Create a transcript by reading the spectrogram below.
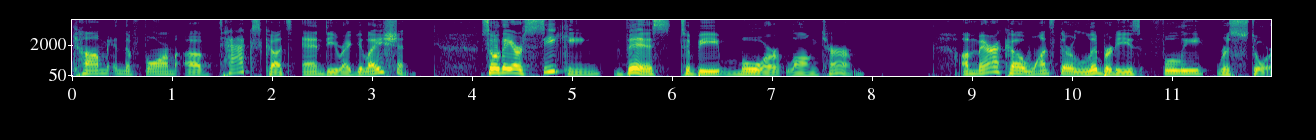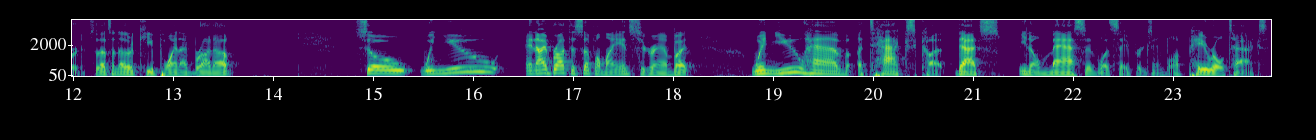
come in the form of tax cuts and deregulation. So they are seeking this to be more long term. America wants their liberties fully restored. So that's another key point I brought up. So when you, and I brought this up on my Instagram, but when you have a tax cut that's you know massive let's say for example a payroll tax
